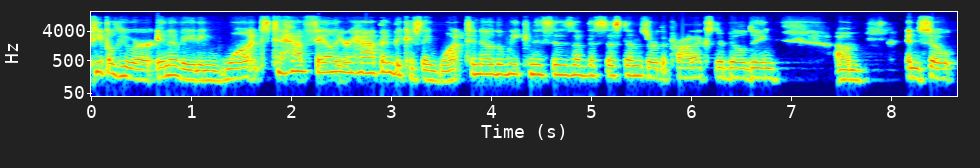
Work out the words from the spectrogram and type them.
people who are innovating want to have failure happen because they want to know the weaknesses of the systems or the products they're building, um, and so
